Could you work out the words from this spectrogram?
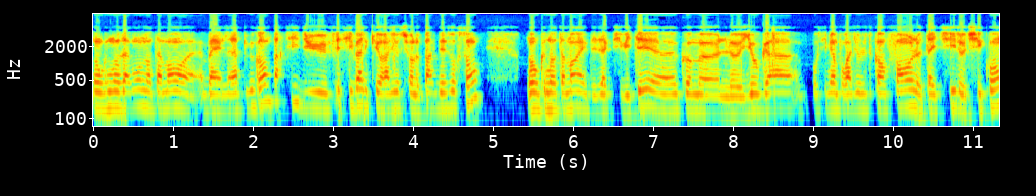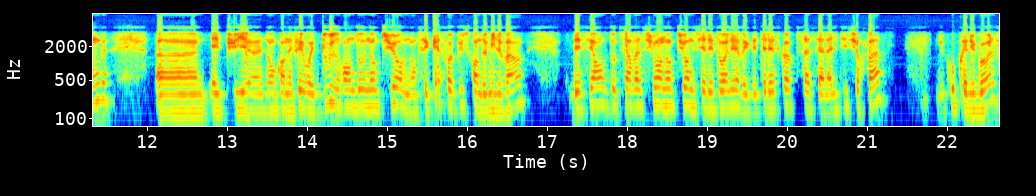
Donc nous avons notamment euh, ben, la plus grande partie du festival qui aura lieu sur le parc des Oursons. Donc notamment avec des activités euh, comme euh, le yoga, aussi bien pour adultes qu'enfants, le tai chi, le qigong. Euh, et puis euh, donc en effet ouais 12 randos nocturnes, donc c'est quatre fois plus qu'en 2020. Des séances d'observation nocturne du ciel étoilé avec des télescopes, ça c'est à l'altisurface, du coup près du golfe.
